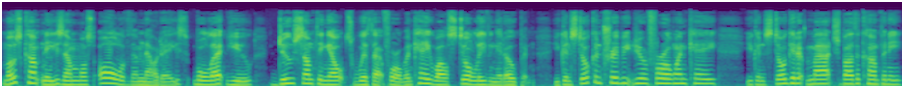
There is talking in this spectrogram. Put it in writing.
most companies, almost all of them nowadays, will let you do something else with that 401k while still leaving it open. You can still contribute your 401k. You can still get it matched by the company.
